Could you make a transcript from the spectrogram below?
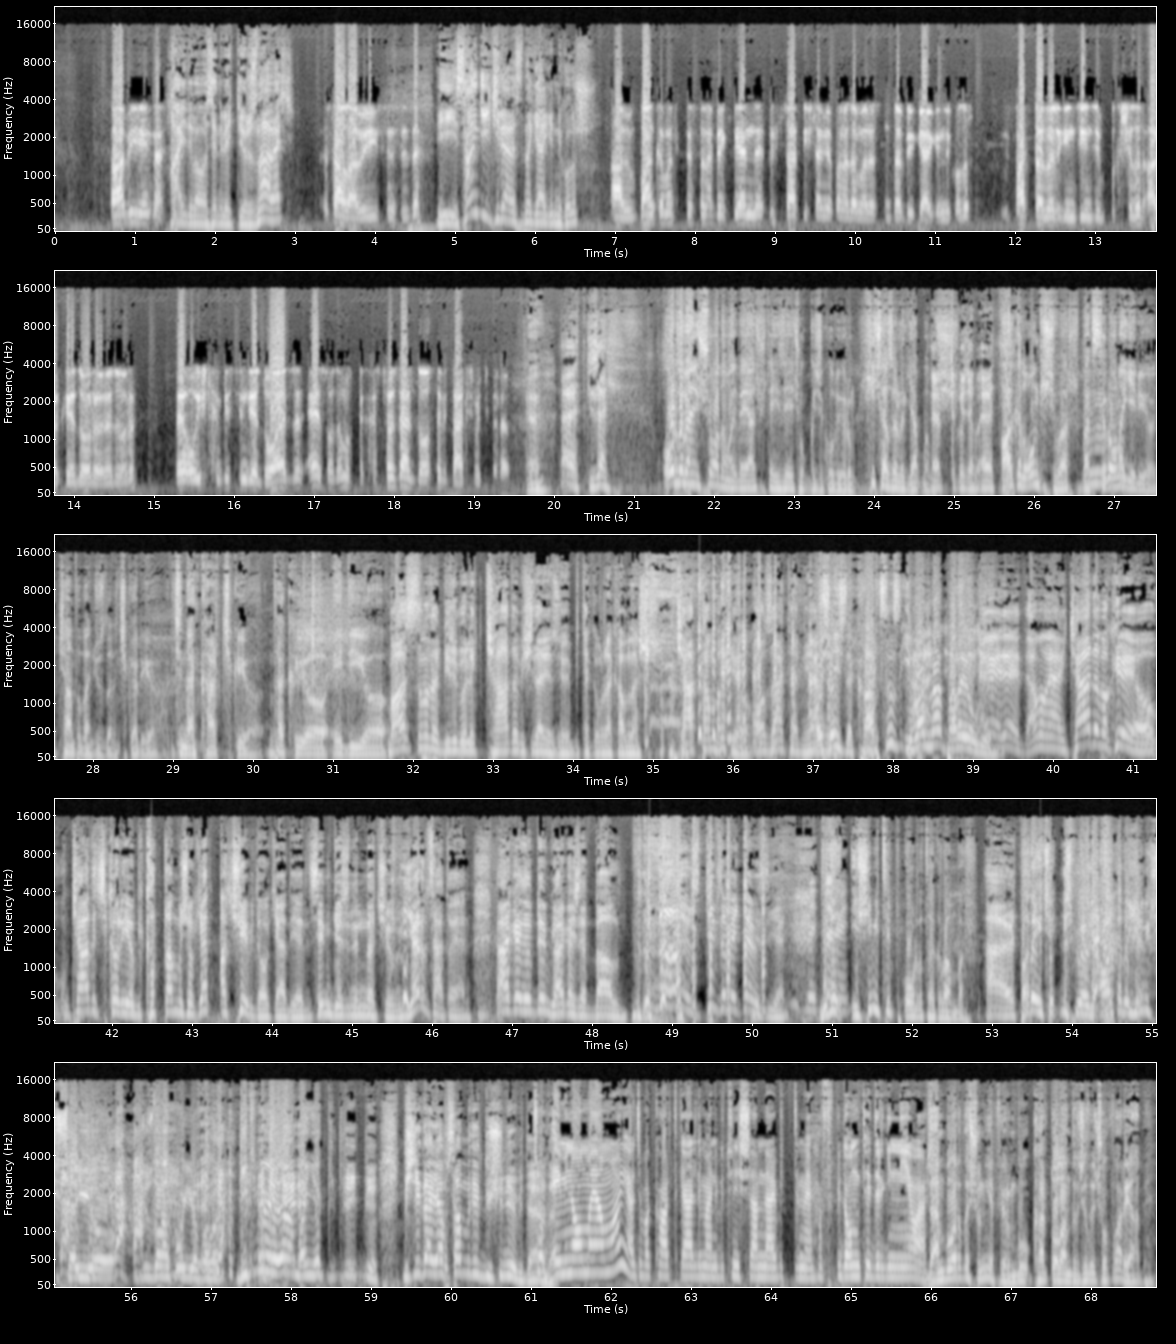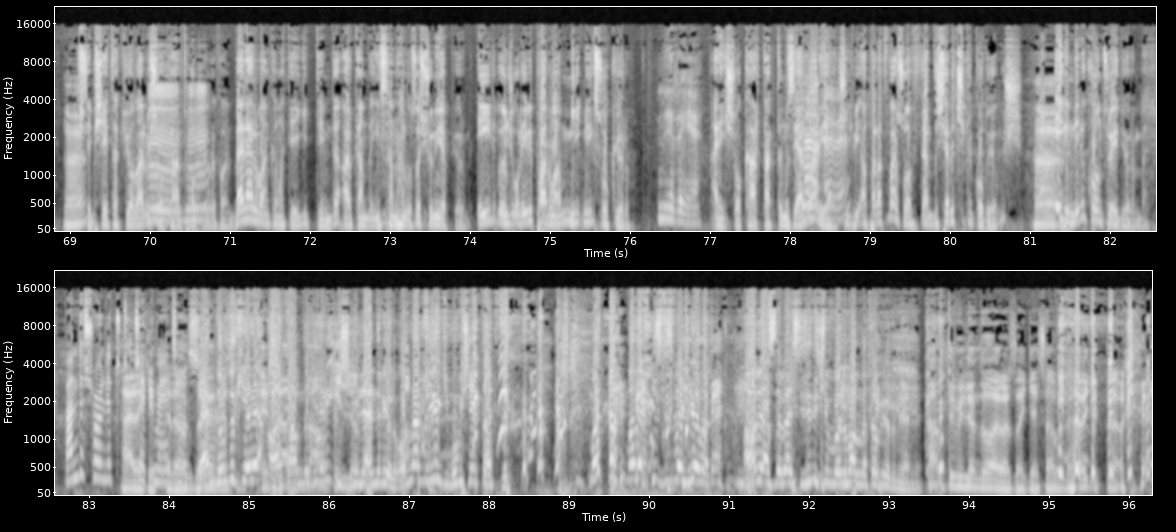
Abi yayınlar. Haydi baba seni bekliyoruz. Ne haber? Sağ ol abi iyisiniz siz de. İyiyiz. Hangi ikili arasında gerginlik olur? Abi bankamatikte sıra bekleyenle 3 saat işlem yapan adam arasında bir gerginlik olur. Hatta böyle ince ince bakışılır arkaya doğru öne doğru. Ve o işlem bitsin diye dua edilir. En sonunda mutlaka sözel de olsa bir tartışma çıkar abi. Evet. Evet güzel. Orada ben şu adama veya şu teyzeye çok gıcık oluyorum. Hiç hazırlık yapmamış. Öptük hocam evet. Arkada 10 kişi var. Bak sıra ona geliyor. Çantadan cüzdanı çıkarıyor. İçinden kart çıkıyor. Takıyor, ediyor. Bazısına da biri böyle kağıda bir şeyler yazıyor bir takım rakamlar. Kağıttan bakıyor. O zaten yani. O şey işte kartsız IBAN'la para yolluyor. Evet evet ama yani kağıda bakıyor ya o kağıdı çıkarıyor bir katlanmış o kağıt açıyor bir de o kağıdı yani senin gözünün önünde açıyor yarım saat o yani ben arkadaşlar diyorum ki arkadaşlar dağılın dağılıyoruz kimse beklemesin yani Bir de. İşi bitip orada takılan var. ha evet Parayı çekmiş böyle arkada 20 kişi sayıyor. Cüzdana koyuyor falan. Gitmiyor ya manyak. gitmiyor gitmiyor bir şey daha yapsam mı diye düşünüyor bir daha Çok emin olmayan var ya acaba kart geldi mi hani bütün işlemler bitti mi? Hafif bir de onun tedirginliği var. Ben bu arada şunu yapıyorum. Bu kart dolandırıcılığı çok var ya abi. Ha. İşte bir şey takıyorlarmış o kartı bakıyorlar falan. Ben her bankamatiğe gittiğimde arkamda insanlar da olsa şunu yapıyorum. Eğilip önce oraya bir parmağımı minik minik sokuyorum. Nereye? Hani işte o kart taktığımız yer Ha, var ya. evet. Çünkü bir aparat varsa o hafiften dışarı çıkık oluyormuş. Ha. Elimle bir kontrol ediyorum ben. Ben de şöyle tutup Hareketler çekmeye oldu. çalışıyorum. Ben Evet. durduk yere arkamdakileri milyon. işkillendiriyorum. Onlar da diyor ki bu bir şey taktı. bana, bana pis pis bakıyorlar. Abi aslında ben sizin için varımı anlatamıyorum yani. 6 milyon dolar var sanki hesabında hareketlere bak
